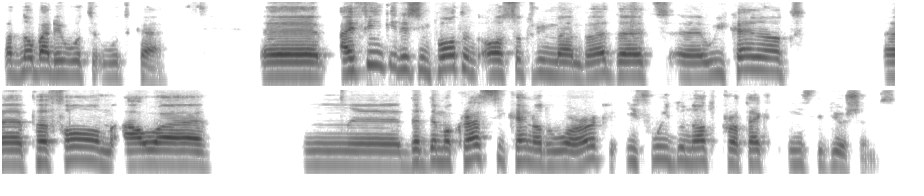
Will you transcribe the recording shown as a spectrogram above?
but nobody would, would care. Uh, I think it is important also to remember that uh, we cannot uh, perform our, mm, the democracy cannot work if we do not protect institutions.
